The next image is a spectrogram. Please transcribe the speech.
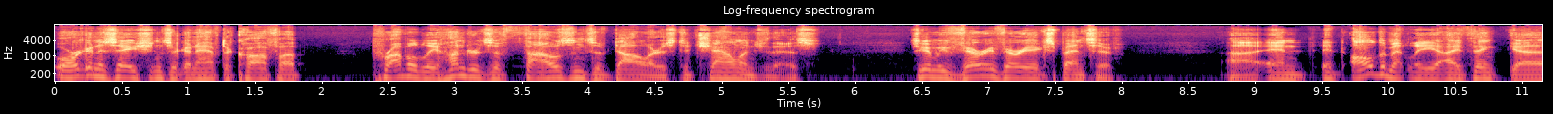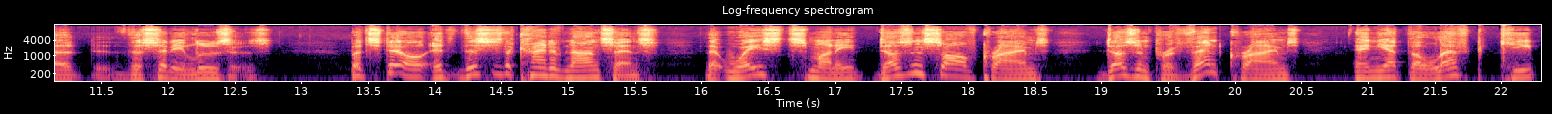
organizations are going to have to cough up probably hundreds of thousands of dollars to challenge this. It's going to be very very expensive. Uh, and it ultimately, I think uh, the city loses. But still, it, this is the kind of nonsense that wastes money, doesn't solve crimes, doesn't prevent crimes, and yet the left keep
